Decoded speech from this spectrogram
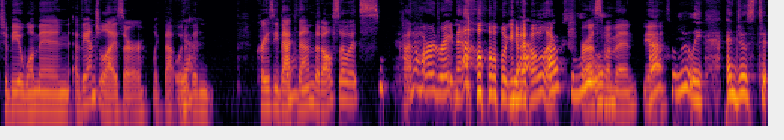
to be a woman evangelizer like that would yeah. have been crazy back yeah. then, but also it's kind of hard right now, you yeah, know, like absolutely. for us women. Yeah. Absolutely. And just to,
